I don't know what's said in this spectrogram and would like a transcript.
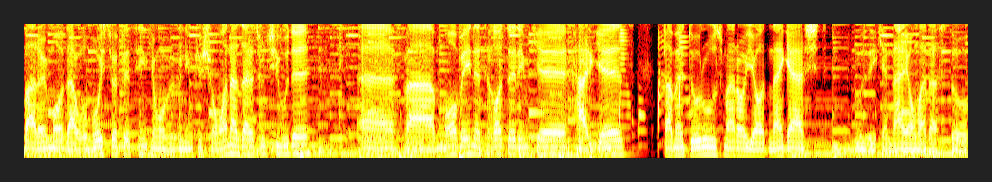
برای ما در واقع وایس بفرستین که ما ببینیم که شما نظرتون چی بوده. و ما به این اعتقاد داریم که هرگز غم دو روز مرا یاد نگشت. روزی که نیامد است و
